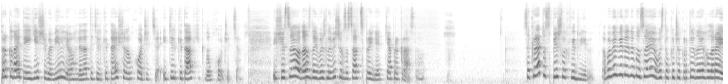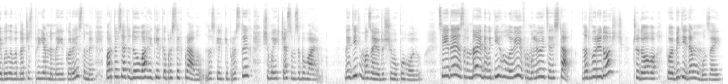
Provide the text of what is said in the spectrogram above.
Переконайте її, що ми вільні оглядати тільки те, що нам хочеться, і тільки так, як нам хочеться. І що це одна з найважливіших засад сприйняття прекрасного. Секрет успішних відвідин. Аби відвідини музею, виставки чи картини галереї були водночас приємними і корисними, варто взяти до уваги кілька простих правил, наскільки простих, що ми їх часом забуваємо. Не йдіть в музей у дощову погоду. Ця ідея зринає не в одній голові і формулюється десь так: на дворі дощ? Чудово, по обіді йдемо в музей.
